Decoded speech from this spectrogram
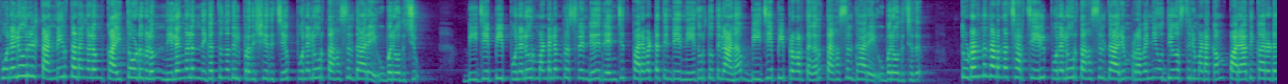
പുനലൂരിൽ തണ്ണീർത്തടങ്ങളും കൈത്തോടുകളും നിലങ്ങളും നികത്തുന്നതിൽ പ്രതിഷേധിച്ച് പുനലൂർ തഹസിൽദാരെ ഉപരോധിച്ചു. ബി ജെ പി പുനലൂർ മണ്ഡലം പ്രസിഡന്റ് രഞ്ജിത്ത് പരവട്ടത്തിന്റെ നേതൃത്വത്തിലാണ് ബി ജെ പി പ്രവർത്തകർ തഹസിൽദാരെ ഉപരോധിച്ചത്. തുടർന്ന് നടന്ന ചർച്ചയിൽ പുനലൂർ തഹസിൽദാരും റവന്യൂ ഉദ്യോഗസ്ഥരുമടക്കം പരാതിക്കാരുടെ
